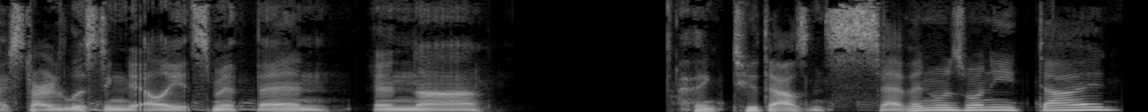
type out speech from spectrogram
I started listening to Elliott Smith then and uh I think 2007 was when he died.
